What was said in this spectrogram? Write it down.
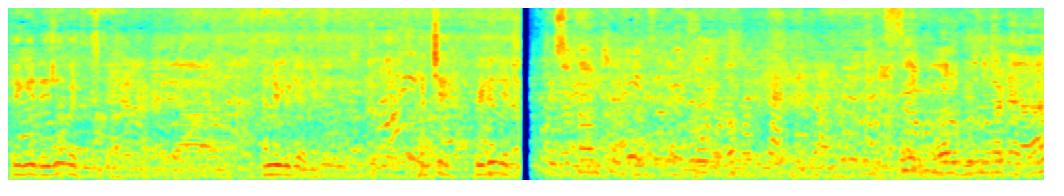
देखिए रीलो पे इसका अन्य वीडियो अच्छे वीडियो గుర్తుపట్టారా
